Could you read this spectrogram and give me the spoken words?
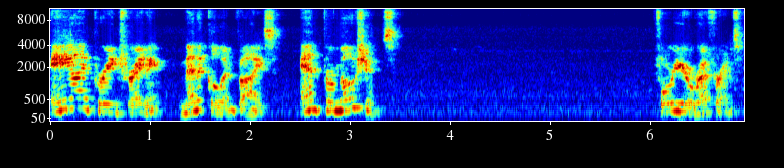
AI pre training, medical advice, and promotions. For your reference,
